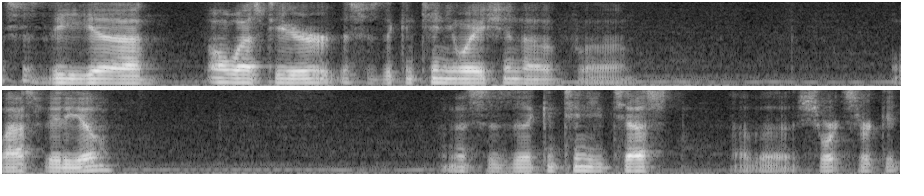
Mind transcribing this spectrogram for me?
This is the uh, All West here. This is the continuation of uh, last video. And this is a continued test of a short circuit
